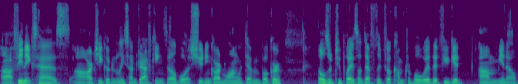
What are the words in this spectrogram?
uh, Phoenix has uh, Archie Goodwin, at least on DraftKings, elbow at shooting guard along with Devin Booker. Those are two plays I'll definitely feel comfortable with. If you get, um, you know,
